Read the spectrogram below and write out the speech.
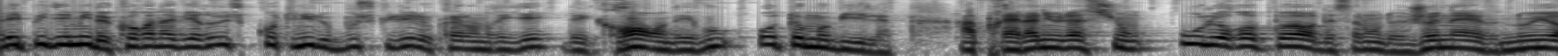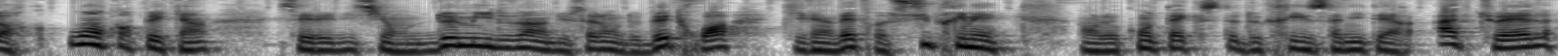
L'épidémie de coronavirus continue de bousculer le calendrier des grands rendez-vous automobiles. Après l'annulation ou le report des salons de Genève, New York ou encore Pékin, c'est l'édition 2020 du salon de Détroit qui vient d'être supprimée. Dans le contexte de crise sanitaire actuelle,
